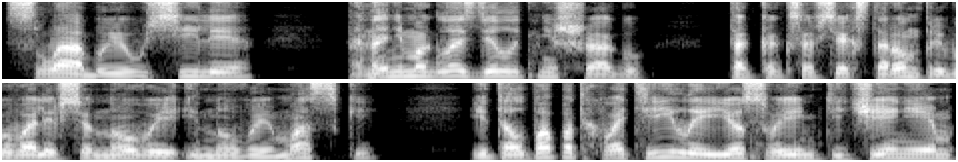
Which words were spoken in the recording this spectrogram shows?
слабые усилия, она не могла сделать ни шагу, так как со всех сторон прибывали все новые и новые маски, и толпа подхватила ее своим течением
